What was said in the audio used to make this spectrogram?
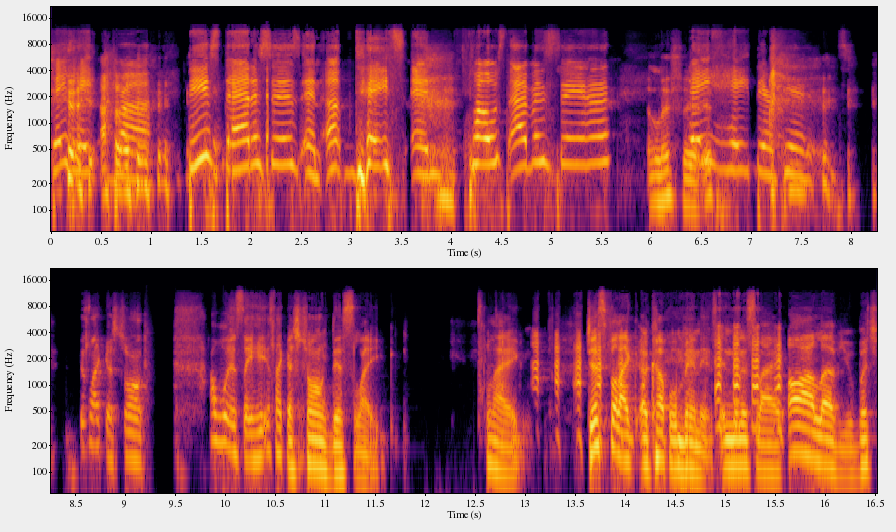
They hate- don't- These statuses and updates and posts I've been seeing, Listen, they hate their kids. it's like a strong. I wouldn't say it's like a strong dislike. Like just for like a couple minutes, and then it's like, oh, I love you. But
